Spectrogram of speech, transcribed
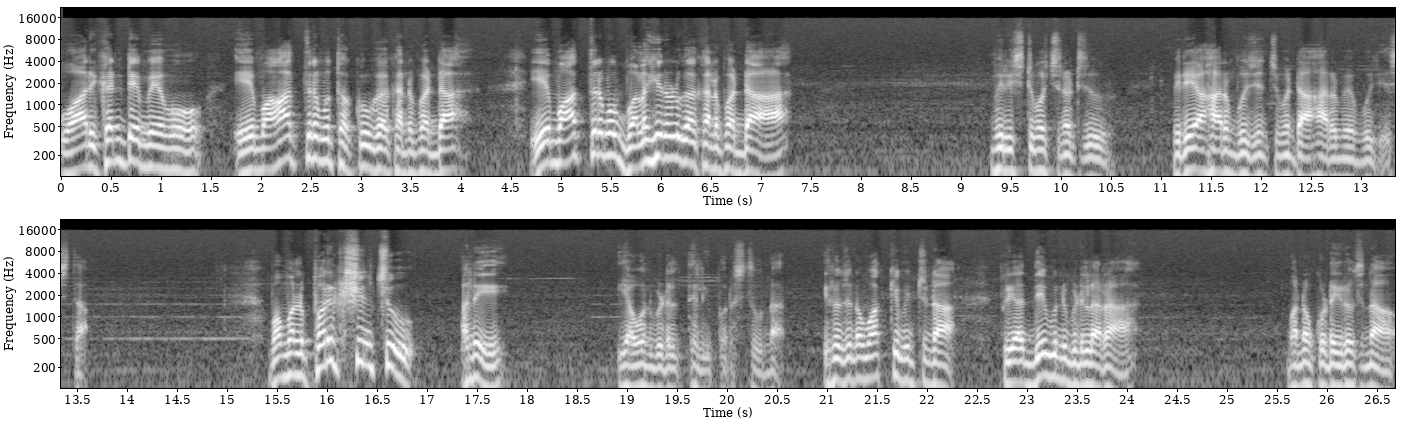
వారికంటే మేము ఏమాత్రము తక్కువగా కనపడ్డా ఏమాత్రము బలహీనులుగా కనపడ్డా మీరు ఇష్టం వచ్చినట్టు మీరే ఆహారం భుజించమంటే ఆహారం మేము భుజిస్తాం. మమ్మల్ని పరీక్షించు అని యవన బిడ్డలు తెలియపరుస్తూ ఉన్నారు. ఈరోజున వాక్యం ఇచ్చిన ప్రియ దేవుని బిడ్డలారా మనం కూడా ఈరోజున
